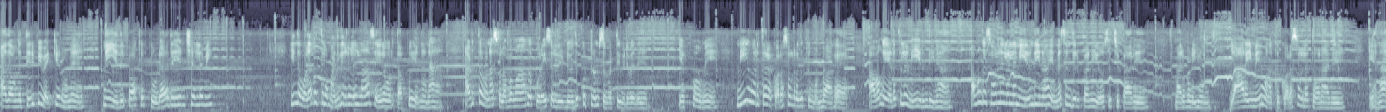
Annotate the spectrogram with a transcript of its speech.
அதை அவங்க திருப்பி வைக்கணும்னு நீ எதிர்பார்க்க கூடாது என் செல்லமே. இந்த உலகத்தில் மனிதர்கள் எல்லாம் செய்கிற ஒரு தப்பு என்னன்னா அடுத்தவனை சுலபமாக குறை சொல்லி விடுவது குற்றம் சுமத்தி விடுவது. எப்போவுமே நீ ஒருத்தரை குறை சொல்கிறதுக்கு முன்பாக அவங்க இடத்துல நீ இருந்தீனா அவங்க சூழ்நிலையில் நீ இருந்தீனா என்ன செஞ்சிருப்பன்னு யோசிச்சு பாரு. மறுபடியும் யாரையுமே உனக்கு குறை சொல்ல தோணாது. ஏன்னா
